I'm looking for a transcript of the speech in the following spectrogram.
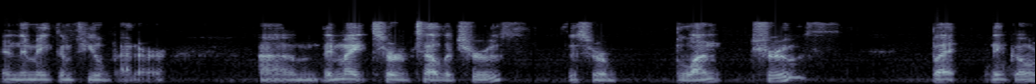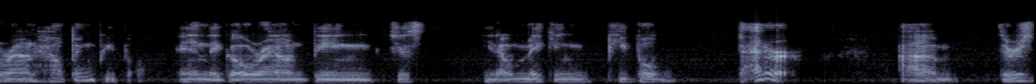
and they make them feel better. Um, they might sort of tell the truth, the sort of blunt truth, but they go around helping people and they go around being just, you know, making people better. Um, there's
